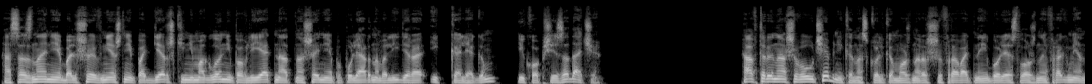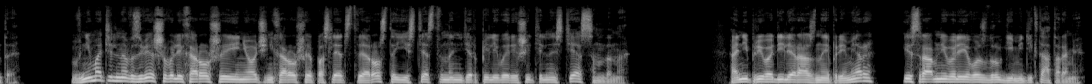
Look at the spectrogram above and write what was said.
Осознание большой внешней поддержки не могло не повлиять на отношение популярного лидера и к коллегам, и к общей задаче. Авторы нашего учебника, насколько можно расшифровать наиболее сложные фрагменты, внимательно взвешивали хорошие и не очень хорошие последствия роста естественно нетерпеливой решительности Эссендена. Они приводили разные примеры и сравнивали его с другими диктаторами.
